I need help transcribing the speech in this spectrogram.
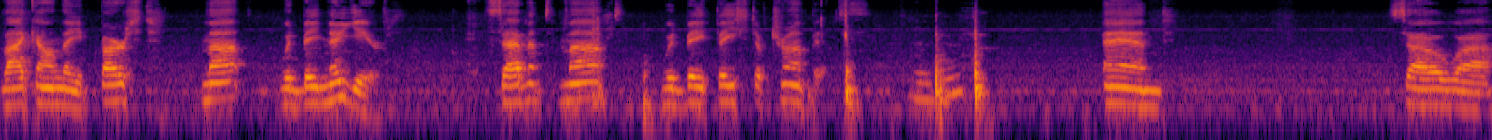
Like on the first month would be New Year's. Seventh month would be Feast of Trumpets. Mhm. And so, uh,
